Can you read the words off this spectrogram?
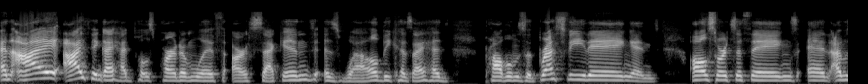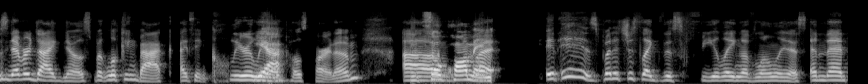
And I I think I had postpartum with our second as well because I had problems with breastfeeding and all sorts of things and I was never diagnosed, but looking back, I think clearly yeah. I had postpartum. Um, it's so common. But, it is, but it's just like this feeling of loneliness. And then,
